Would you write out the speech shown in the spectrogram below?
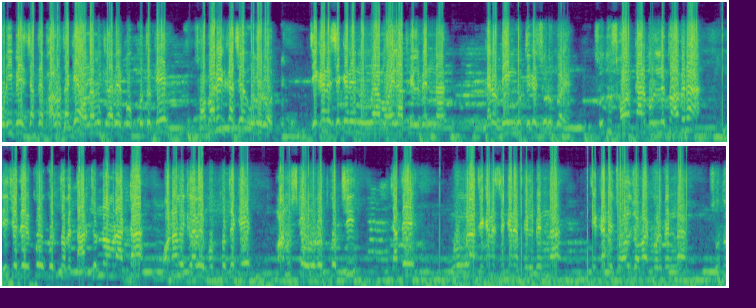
পরিবেশ যাতে ভালো থাকে, অনামী ক্লাবের পক্ষ থেকে সবারই কাছে অনুরোধ, যেখানে সেখানে নোংরা ময়লা ফেলবেন না। কেন ডেঙ্গু থেকে শুরু করে? শুধু সরকার বললে তো হবে না নিজেদেরকেও করতে হবে। তার জন্য আমরা একটা অনামী ক্লাবের পক্ষ থেকে মানুষকে অনুরোধ করছি যাতে নোংরা যেখানে সেখানে ফেলবেন না যেখানে জল জমা করবেন না শুধু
